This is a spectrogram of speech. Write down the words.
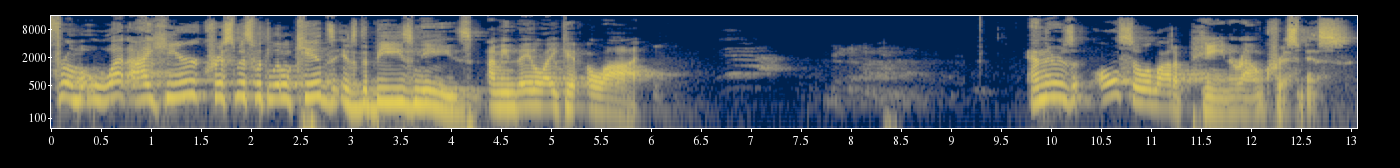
from what I hear, Christmas with little kids is the bee's knees. I mean, they like it a lot. And there's also a lot of pain around Christmas.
